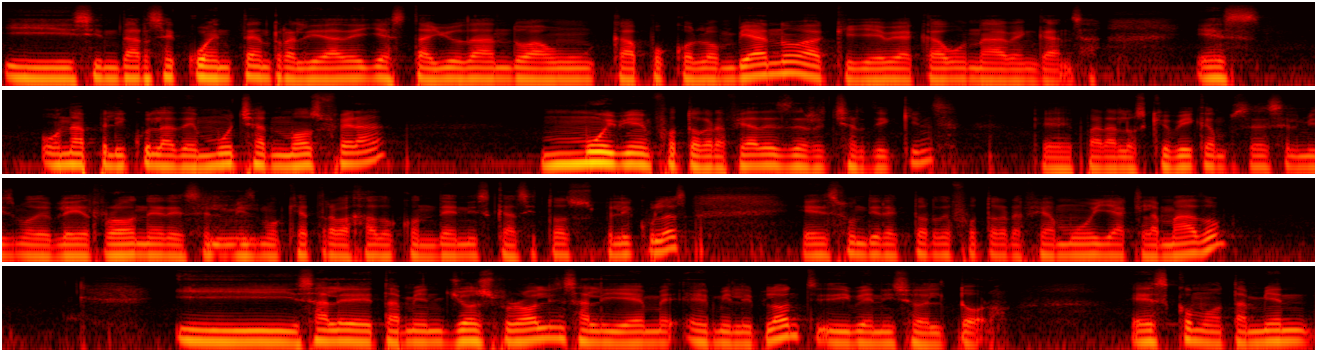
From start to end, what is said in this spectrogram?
y sin darse cuenta en realidad ella está ayudando a un capo colombiano a que lleve a cabo una venganza. Es una película de mucha atmósfera, muy bien fotografiada desde Richard Dickens, que para los que ubican pues es el mismo de Blade Runner, es el mismo que ha trabajado con Dennis casi todas sus películas, es un director de fotografía muy aclamado. Y sale también Josh Brolin, sale Em- Emily Blunt y Benicio del Toro. Es como también,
